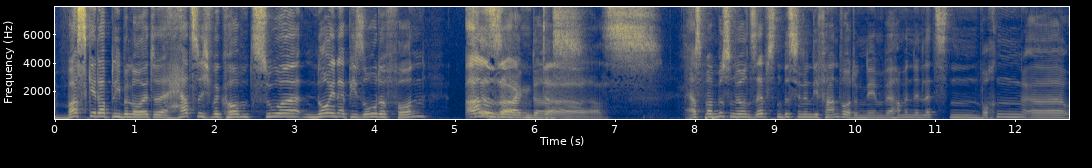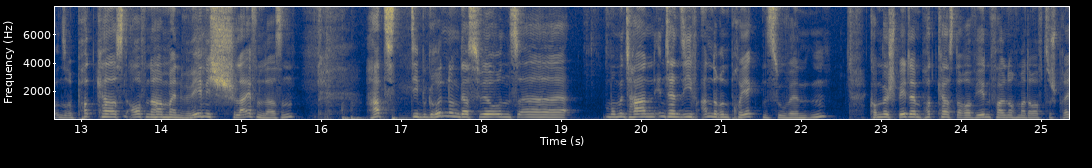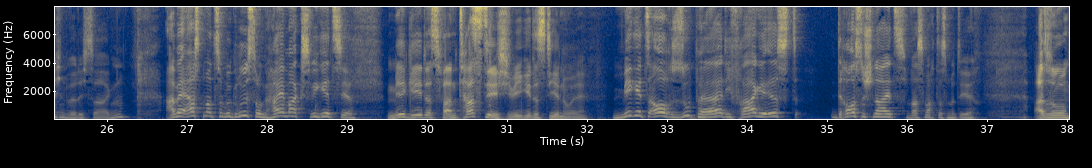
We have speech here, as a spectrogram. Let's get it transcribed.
Was geht ab, liebe Leute? Herzlich willkommen zur neuen Episode von Alle, sagen das. das. Erstmal müssen wir uns selbst ein bisschen in die Verantwortung nehmen. Wir haben in den letzten Wochen äh, unsere Podcast-Aufnahmen ein wenig schleifen lassen. Hat die Begründung, dass wir uns äh, momentan intensiv anderen Projekten zuwenden. Kommen wir später im Podcast auch auf jeden Fall nochmal darauf zu sprechen, würde ich sagen. Aber erstmal zur Begrüßung. Hi Max, wie geht's dir? Mir geht es fantastisch. Wie geht es dir, Noel? Mir geht's auch super. Die Frage ist, draußen schneit's, was macht das mit dir? Also,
